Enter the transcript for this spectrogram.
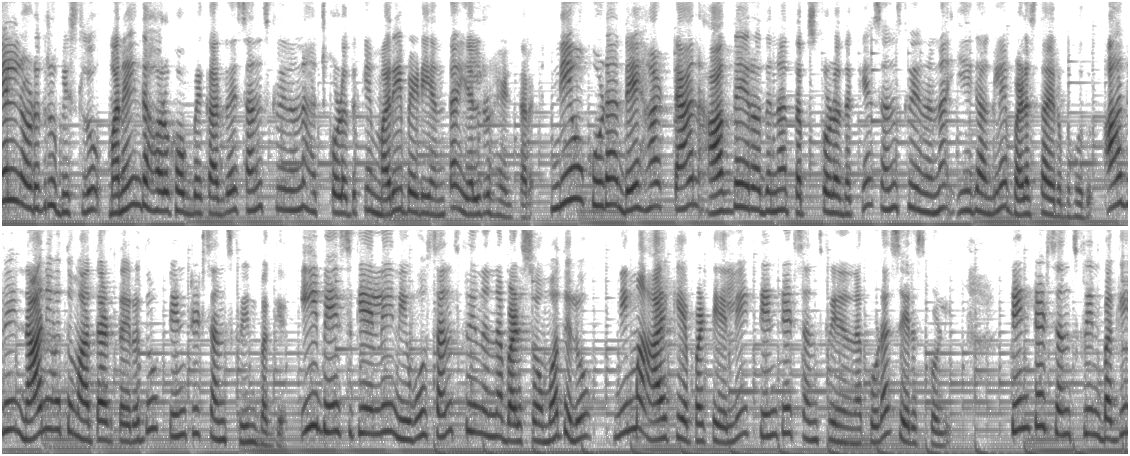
ಎಲ್ಲಿ ನೋಡಿದ್ರು ಬಿಸಿಲು, ಮನೆಯಿಂದ ಹೊರಗೆ ಹೋಗ್ಬೇಕಾದ್ರೆ ಸನ್ಸ್ಕ್ರೀನ್ ಅನ್ನ ಹಚ್ಕೊಳ್ಳೋದಕ್ಕೆ ಮರಿಬೇಡಿ ಅಂತ ಎಲ್ಲರೂ ಹೇಳ್ತಾರೆ. ನೀವು ಕೂಡ ದೇಹ ಟ್ಯಾನ್ ಆಗದೆ ಇರೋದನ್ನ ತಪ್ಪಿಸ್ಕೊಳ್ಳೋದಕ್ಕೆ ಸನ್ಸ್ಕ್ರೀನ್ ಅನ್ನ ಈಗಾಗಲೇ ಬಳಸ್ತಾ ಇರಬಹುದು. ಆದ್ರೆ ನಾನಿವತ್ತು ಮಾತಾಡ್ತಾ ಇರೋದು ಟಿಂಟೆಡ್ ಸನ್ಸ್ಕ್ರೀನ್ ಬಗ್ಗೆ. ಈ ಬೇಸಿಗೆಯಲ್ಲಿ ನೀವು ಸನ್ಸ್ಕ್ರೀನ್ ಅನ್ನ ಬಳಸೋ ಮೊದಲು ನಿಮ್ಮ ಆಯ್ಕೆಯ ಪಟ್ಟಿಯಲ್ಲಿ ಟಿಂಟೆಡ್ ಸನ್ಸ್ಕ್ರೀನ್ ಅನ್ನ ಕೂಡ ಸೇರಿಸ್ಕೊಳ್ಳಿ. ಟಿಂಟೆಡ್ ಸನ್ಸ್ಕ್ರೀನ್ ಬಗ್ಗೆ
